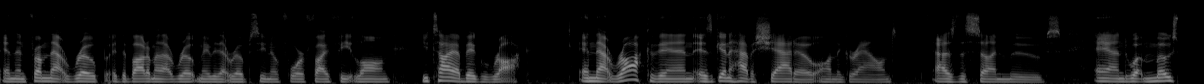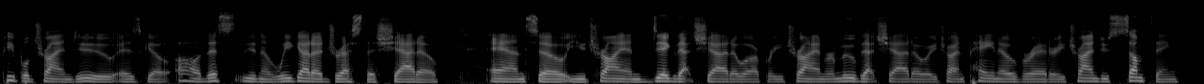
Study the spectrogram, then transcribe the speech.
and then from that rope at the bottom of that rope, maybe that rope's you know four or five feet long, you tie a big rock, and that rock then is going to have a shadow on the ground as the sun moves. And what most people try and do is go, oh, this, you know, we got to address this shadow. And so you try and dig that shadow up, or you try and remove that shadow, or you try and paint over it, or you try and do something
